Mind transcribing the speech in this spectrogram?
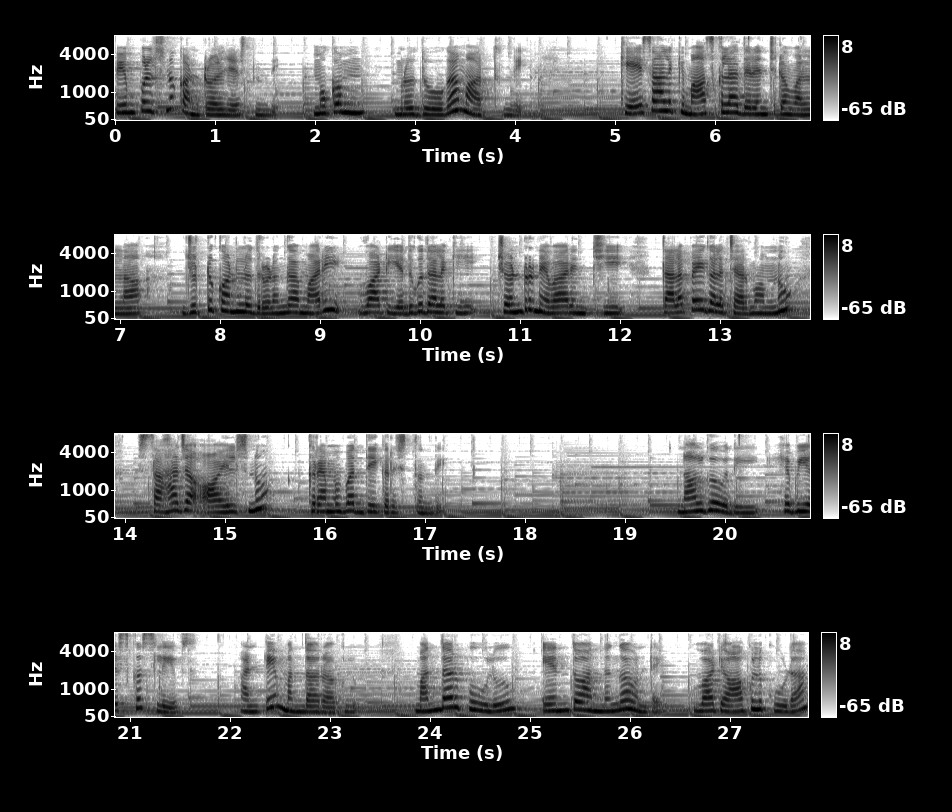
పింపుల్స్ను కంట్రోల్ చేస్తుంది. ముఖం మృదువుగా మారుతుంది. కేశాలకి మాస్క్లా ధరించడం వలన జుట్టు కొనలు దృఢంగా మారి వాటి ఎదుగుదలకి చండ్రు నివారించి తలపై గల చర్మంను సహజ ఆయిల్స్ను క్రమబద్ధీకరిస్తుంది. నాలుగవది హెబియస్కస్ లీవ్స్ అంటే మందారాకులు మందార పువ్వులు ఎంతో అందంగా ఉంటాయి. వాటి ఆకులు కూడా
